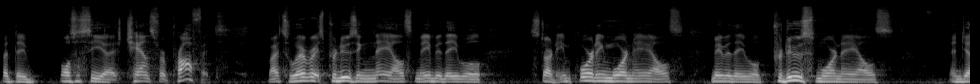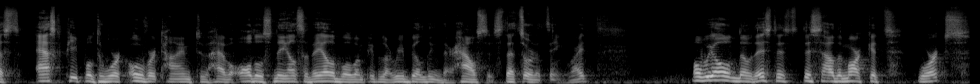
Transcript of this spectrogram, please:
but they also see a chance for profit. Right? So whoever is producing nails, maybe they will start importing more nails. Maybe they will produce more nails and just ask people to work overtime to have all those nails available when people are rebuilding their houses, that sort of thing, right? Well, we all know this. This, this is how the market works.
